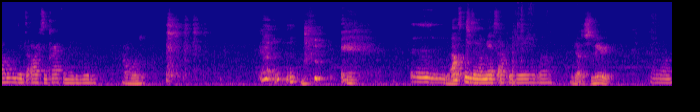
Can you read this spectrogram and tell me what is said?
Know who was into arts and craft when they was little. How was it? Ooh, I'm squeezing a mess out this red, well. You got to smear it. Um,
